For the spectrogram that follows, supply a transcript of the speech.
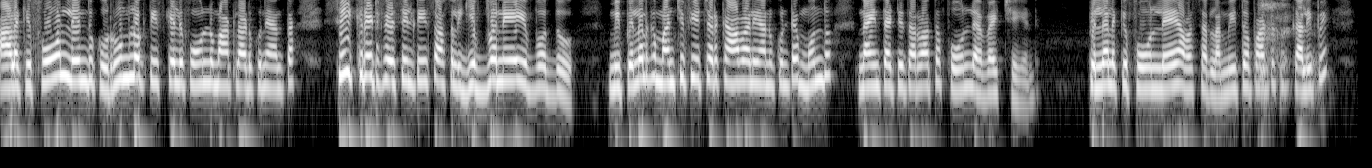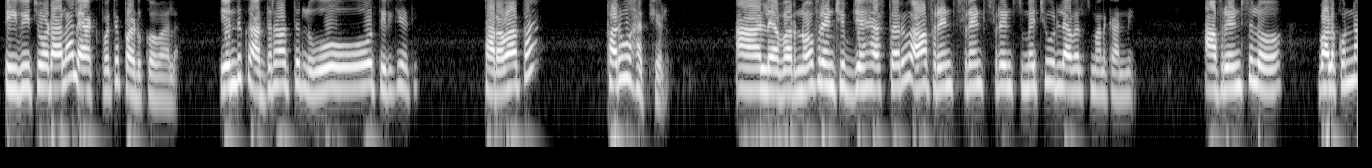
వాళ్ళకి ఫోన్లు ఎందుకు? రూమ్లోకి తీసుకెళ్ళి ఫోన్లు మాట్లాడుకునే అంత సీక్రెట్ ఫెసిలిటీస్ అసలు ఇవ్వనే ఇవ్వద్దు. మీ పిల్లలకి మంచి ఫ్యూచర్ కావాలి అనుకుంటే ముందు నైన్ థర్టీ తర్వాత ఫోన్లు అవాయిడ్ చేయండి. పిల్లలకి ఫోన్లే అవసరంలా. మీతో పాటు కలిపి టీవీ చూడాలా లేకపోతే పడుకోవాలా? ఎందుకు అర్ధరాత్రులు? ఓ తిరిగేది. తర్వాత పరువు హత్యలు. వాళ్ళు ఎవరినో ఫ్రెండ్షిప్ చేసేస్తారు. ఆ friends friends friends matured levels మనకు ఆ ఫ్రెండ్స్లో వాళ్ళకున్న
